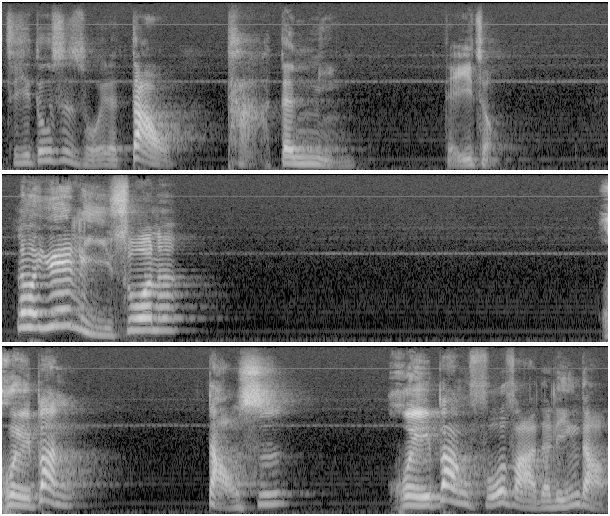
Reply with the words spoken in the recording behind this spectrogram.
这些都是所谓的道塔灯明的一种。那么约理说呢？毁谤导师，毁谤佛法的领导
